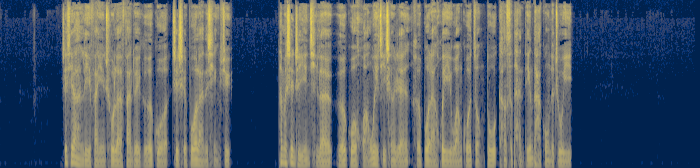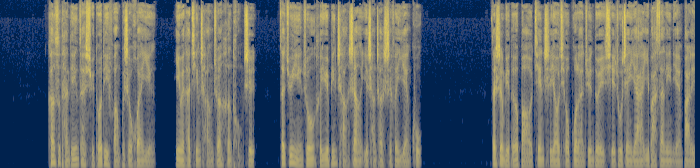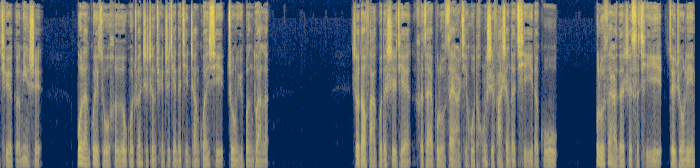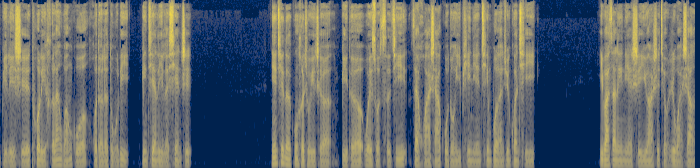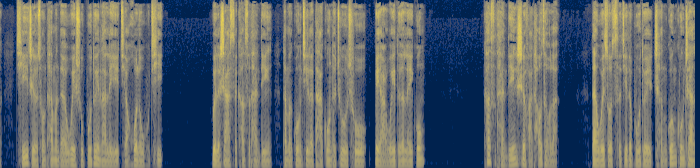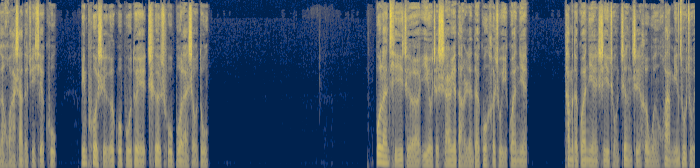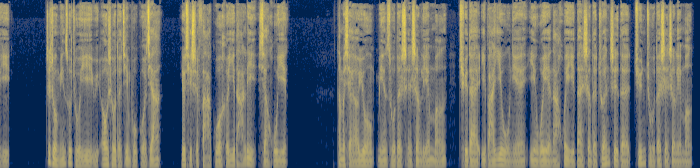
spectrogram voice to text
这些案例反映出了反对俄国、支持波兰的情绪，他们甚至引起了俄国皇位继承人和波兰会议王国总督康斯坦丁大公的注意。康斯坦丁在许多地方不受欢迎，因为他经常专横统治。在军营中和阅兵场上也常常十分严酷。在圣彼得堡坚持要求波兰军队协助镇压1830年巴黎七月革命时，波兰贵族和俄国专制政权之间的紧张关系终于崩断了。受到法国的事件和在布鲁塞尔几乎同时发生的起义的鼓舞，布鲁塞尔的这次起义最终令比利时脱离荷兰王国，获得了独立，并建立了县制。年轻的共和主义者彼得·维索茨基在华沙鼓动一批年轻波兰军官起义。1830年11月29日晚上，起义者从他们的卫戍部队那里缴获了武器。为了杀死康斯坦丁，他们攻击了大公的住处贝尔维德雷宫。康斯坦丁设法逃走了，但维索茨基的部队成功攻占了华沙的军械库，并迫使俄国部队撤出波兰首都。波兰起义者也有着十二月党人的共和主义观念，他们的观念是一种政治和文化民族主义。这种民族主义与欧洲的进步国家，尤其是法国和意大利相呼应。他们想要用民族的神圣联盟取代1815年因维也纳会议诞生的专制的君主的神圣联盟。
